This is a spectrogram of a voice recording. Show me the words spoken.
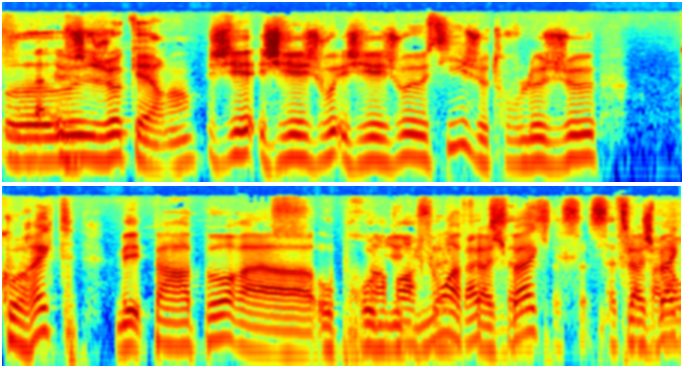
bah, Joker. Hein. J'ai joué, j'ai joué aussi. Je trouve le jeu correct, mais par rapport à, au premier du nom, à Flashback, Flashback,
